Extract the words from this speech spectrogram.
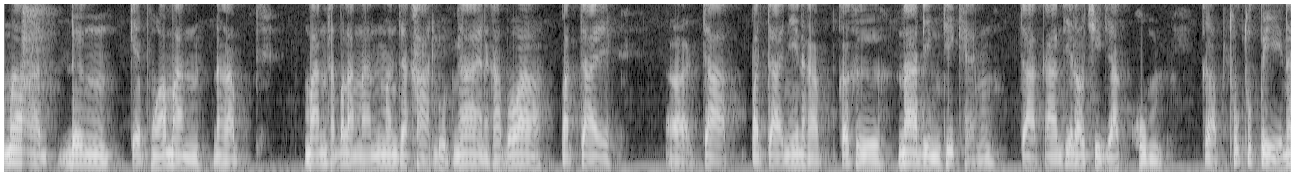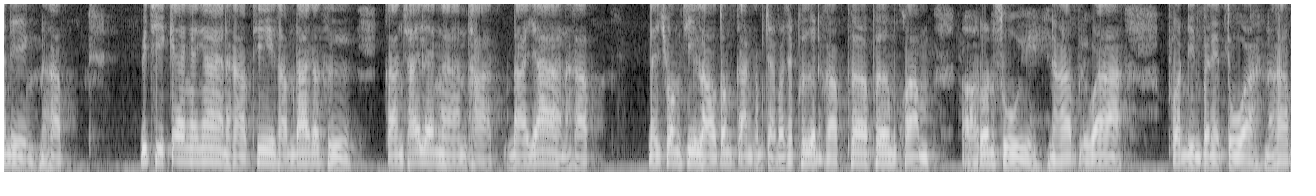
เมื่อดึงเก็บหัวมันนะครับ มันสำปะหลังนั้นมันจะขาดหลุดง่ายนะครับ เพราะว่าปัจจัยจากปัจจัยนี้นะครับ ก็คือหน้าดินที่แข็งจากการที่เราฉีดยาคุมเกือบทุก ๆ ปีนั่นเองนะครับ วิธีแก้ง่ายๆนะครับที่ทำได้ก็คือการใช้แรงงานถากดาย่านะครับในช่วงที่เราต้องการกำจัดวัชพืชนะครับเพื่อเพิ่มความร่วนซุยนะครับ หรือว่าพรวนดินไปในตัวนะครับ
